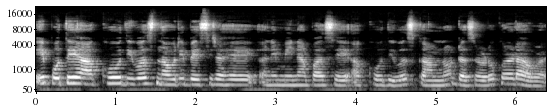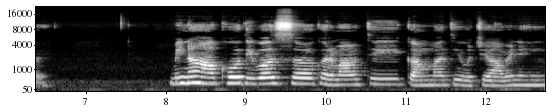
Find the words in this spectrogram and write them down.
એ પોતે આખો દિવસ નવરી બેસી રહે અને મીના પાસે આખો દિવસ કામનો ઢસડો કરાવડે મીના આખો દિવસ ઘરમાંથી કામમાંથી ઓછી આવે નહીં.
